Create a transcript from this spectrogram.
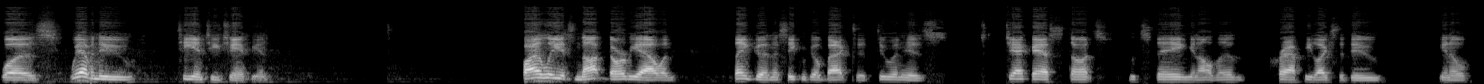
was we have a new TNT champion. Finally, it's not Darby Allin. Thank goodness he can go back to doing his jackass stunts with Sting and all the crap he likes to do. You know,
